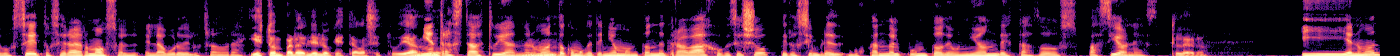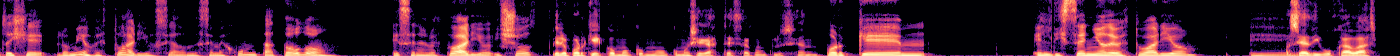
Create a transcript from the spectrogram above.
bocetos, era hermoso el, laburo de ilustradora. ¿Y esto en paralelo que estabas estudiando? Mientras estaba estudiando, en un momento como que tenía un montón de trabajo, qué sé yo, pero siempre buscando el punto de unión de estas dos pasiones. Claro. Y en un momento dije, lo mío es vestuario, o sea, donde se me junta todo es en el vestuario. Y yo... ¿Pero por qué? ¿Cómo, cómo, cómo llegaste a esa conclusión? Porque mm, el diseño de vestuario... Eh, o sea, dibujabas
